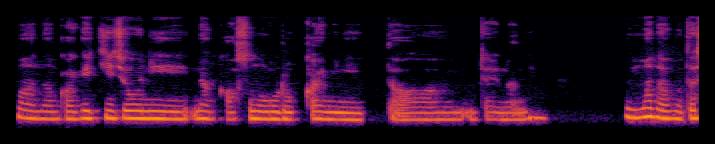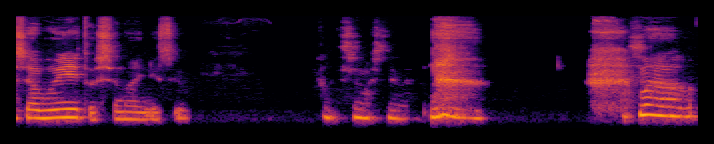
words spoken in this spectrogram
まあなんか劇場になんかその後6回見に行ったみたいなね。まだ私は V8 してないんですよ。私もしてない。まあ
